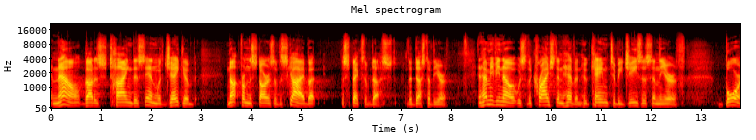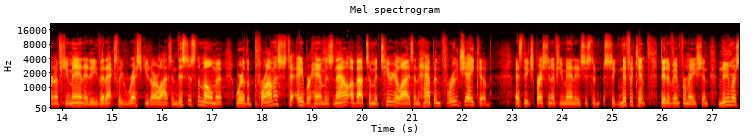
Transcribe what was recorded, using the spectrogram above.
And now God is tying this in with Jacob not from the stars of the sky, but the specks of dust, the dust of the earth. And how many of you know it was the Christ in heaven who came to be Jesus in the earth, born of humanity, that actually rescued our lives? And this is the moment where the promise to Abraham is now about to materialize and happen through Jacob as the expression of humanity. It's just a significant bit of information. Numerous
